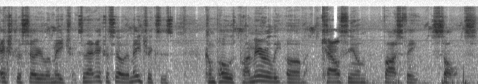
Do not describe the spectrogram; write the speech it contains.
extracellular matrix. And that extracellular matrix is composed primarily of calcium phosphate salts.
